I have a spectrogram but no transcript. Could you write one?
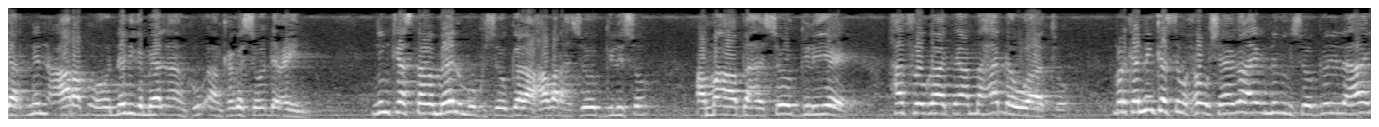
yar nin carab oo nebiga meel aan ku aan kaga soo dhacayn nin kastaba meel unbuu kusoo galaa habar ha soo geliso ama aabba ha soo geliye ha fogaato ama ha dhowaato marka nin kasta wuxuu sheega lahay uu nebigu soo geli lahay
